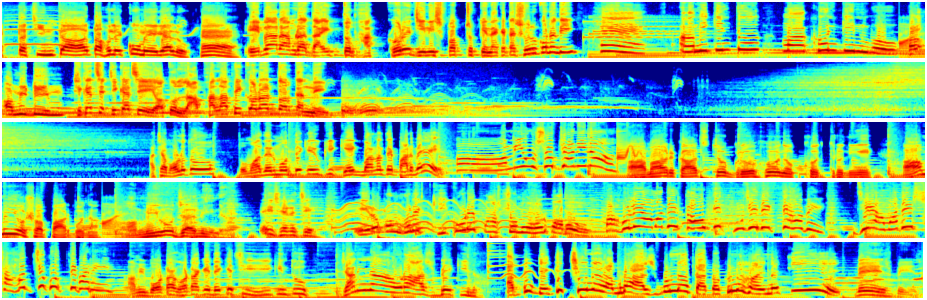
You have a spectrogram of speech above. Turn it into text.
একটা চিন্তা তাহলে কমে গেল হ্যাঁ। এবার আমরা দায়িত্ব ভাগ করে জিনিসপত্র কেনাকাটা শুরু করে দিই। হ্যাঁ আমি কিন্তু মাখন কিনবো। আর আমি ডিম। ঠিক আছে ঠিক আছে অত লাফালাফি করার দরকার নেই। আচ্ছা বলো তো তোমাদের মধ্যে কেউ কি কেক বানাতে পারবে? ওসব জানি না। আমার কাজ তো গ্রহ নক্ষত্র নিয়ে আমিও সব পারব না। আমিও জানি না। এই সেরেছে এরকম হলে কি করে পাঁচশো মোহর পাবো? তাহলে আমাদের কাউকে খুঁজে দেখতে হবে যে আমাদের সাহায্য করতে পারে। আমি বটা ঘটাকে ডেকেছি কিন্তু জানি না ওরা আসবে কিনা। আপনি ডেকেছেন আর আমরা আসব না তা কখনো হয় নাকি? বেশ বেশ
